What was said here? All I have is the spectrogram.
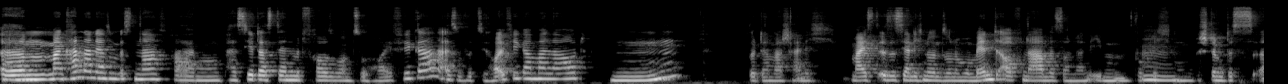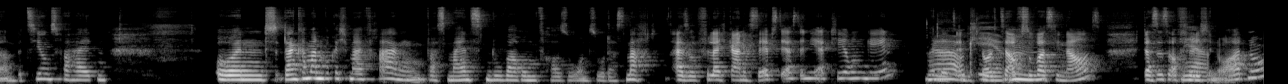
Ähm, man kann dann ja so ein bisschen nachfragen, passiert das denn mit Frau so und so häufiger? Also wird sie häufiger mal laut? Hm. Wird dann wahrscheinlich, meist ist es ja nicht nur in so eine Momentaufnahme, sondern eben wirklich mhm. ein bestimmtes äh, Beziehungsverhalten. Und dann kann man wirklich mal fragen, was meinst du, warum Frau so und so das macht? Also vielleicht gar nicht selbst erst in die Erklärung gehen. Ja, letztendlich okay. läuft ja auf mhm. sowas hinaus. Das ist auch völlig ja. in Ordnung.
